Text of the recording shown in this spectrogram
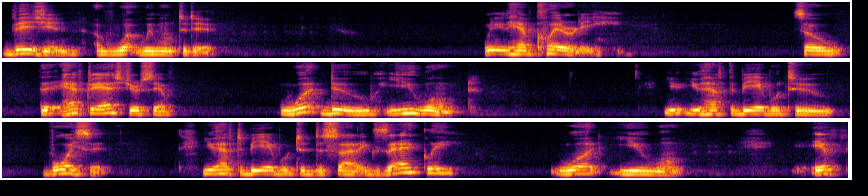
vision of what we want to do. We need to have clarity. So you have to ask yourself, what do you want? You, you have to be able to voice it. You have to be able to decide exactly what you want. If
